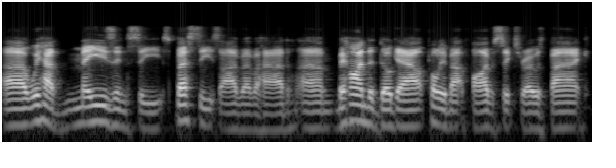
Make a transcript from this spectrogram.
Uh, we had amazing seats, best seats I've ever had. Um, behind the dugout, probably about five or six rows back.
